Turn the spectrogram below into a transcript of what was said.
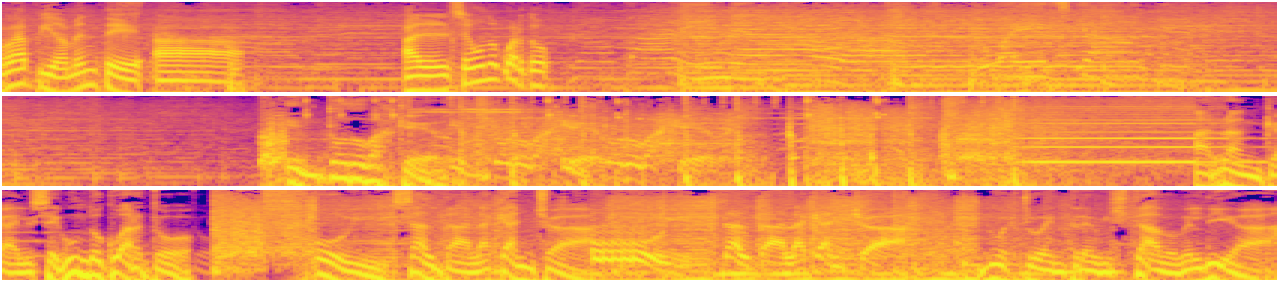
rápidamente a, al segundo cuarto. En todo básquet. Arranca el segundo cuarto. Hoy salta a la cancha. Hoy salta a la cancha. Nuestro entrevistado del día.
